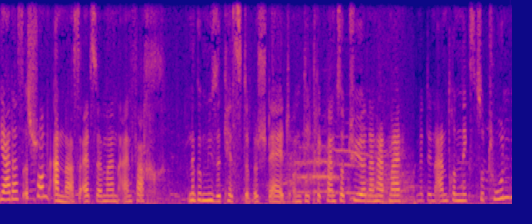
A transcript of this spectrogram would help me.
Ja, das ist schon anders, als wenn man einfach eine Gemüsekiste bestellt und die kriegt man zur Tür. Dann hat man halt mit den anderen nichts zu tun.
